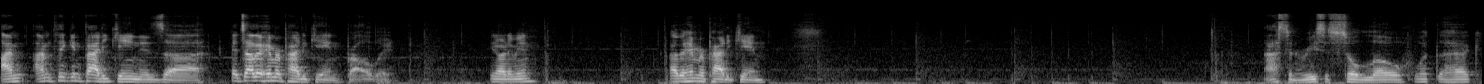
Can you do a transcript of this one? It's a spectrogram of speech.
I'm I'm thinking Patty Kane is uh it's either him or Patty Kane probably. You know what I mean? Either him or Patty Kane. Aston Reese is so low. What the heck?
